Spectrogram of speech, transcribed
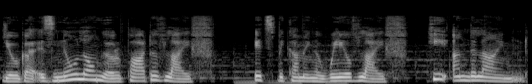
Yoga is no longer a part of life. It's becoming a way of life, he underlined.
